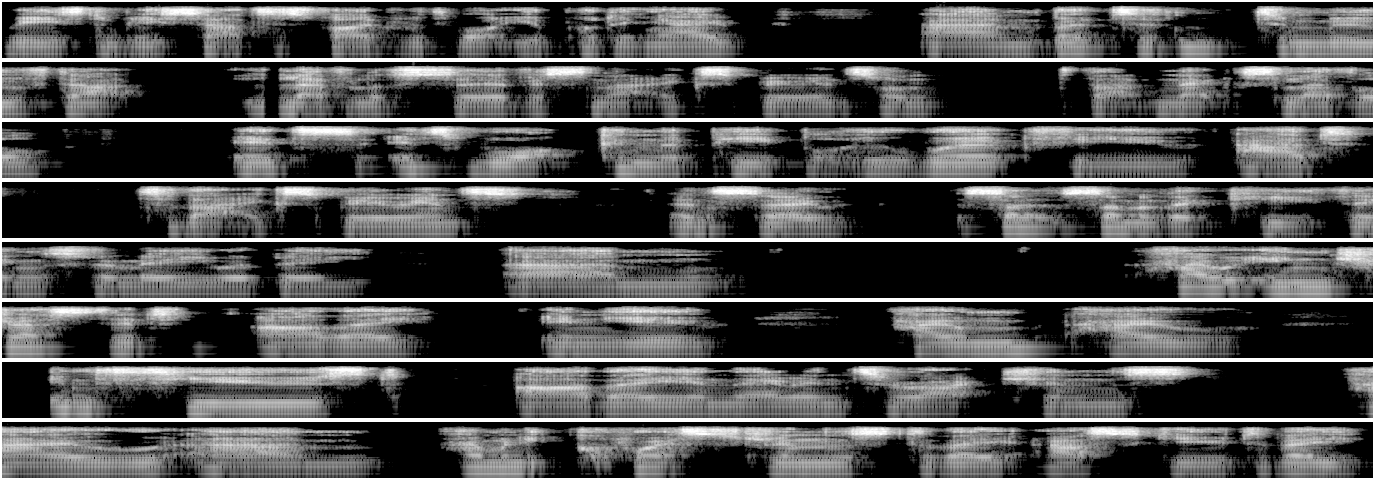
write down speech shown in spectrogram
reasonably satisfied with what you're putting out. Um, but to to move that level of service and that experience on to that next level, it's it's what can the people who work for you add to that experience. And so, so some of the key things for me would be um, how interested are they in you? How how enthused are they in their interactions? How um, how many questions do they ask you? Do they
